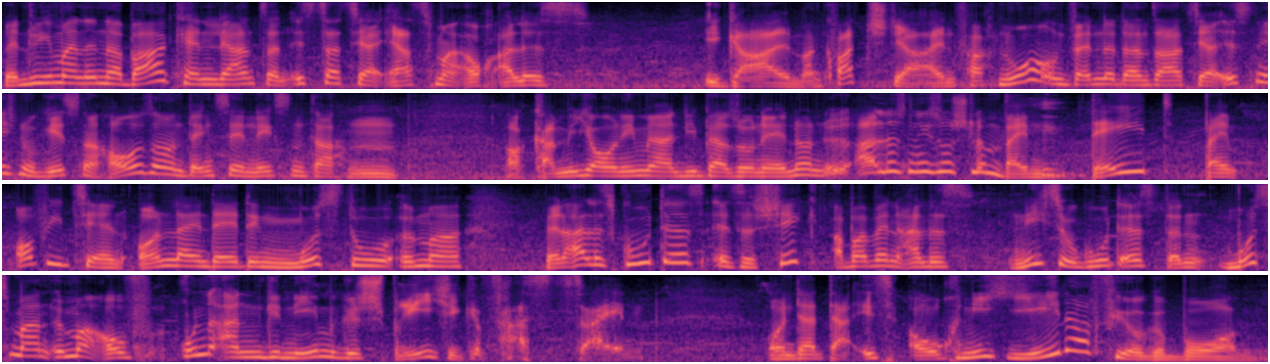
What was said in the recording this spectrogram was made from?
Wenn du jemanden in der Bar kennenlernst, dann ist das ja erstmal auch alles egal. Man quatscht ja einfach nur. Und wenn du dann sagst, ja, ist nicht, du gehst nach Hause und denkst dir den nächsten Tag, hm, ach, kann mich auch nicht mehr an die Person erinnern. Alles nicht so schlimm. Beim Date, beim offiziellen Online-Dating musst du immer, wenn alles gut ist, ist es schick, aber wenn alles nicht so gut ist, dann muss man immer auf unangenehme Gespräche gefasst sein. Und da, da ist auch nicht jeder für geboren.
